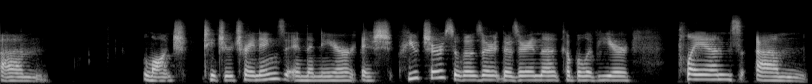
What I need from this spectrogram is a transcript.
um, launch teacher trainings in the near-ish future. So those are those are in the couple of year plans. Um,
